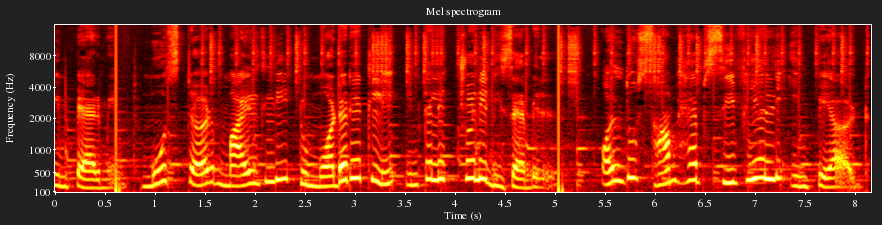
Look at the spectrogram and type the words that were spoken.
impairment. Most are mildly to moderately intellectually disabled, although some have severely impaired.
